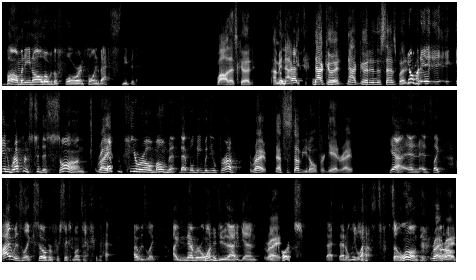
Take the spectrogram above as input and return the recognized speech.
vomiting all over the floor, and falling back asleep in it. Wow, that's good. I mean, But not not good, not good in the sense, but No, but it, it, in reference to this song, right, that's a hero moment that will be with you forever. right. That's the stuff you don't forget, right? Yeah, and it's like I was like sober for six months after that. I was like, I never want to do that again. And Right. of course, that that only lasts for so long. Right, Um, right.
